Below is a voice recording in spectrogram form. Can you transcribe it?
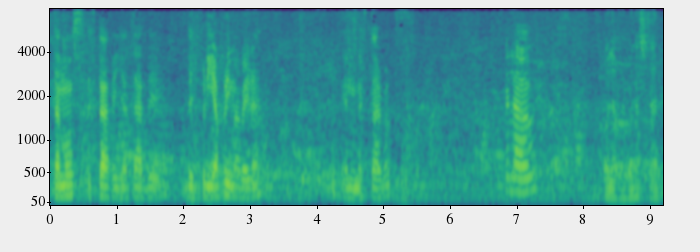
Estamos esta bella tarde de fría primavera en un Starbucks. Hello. Hola, muy buenas tardes.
